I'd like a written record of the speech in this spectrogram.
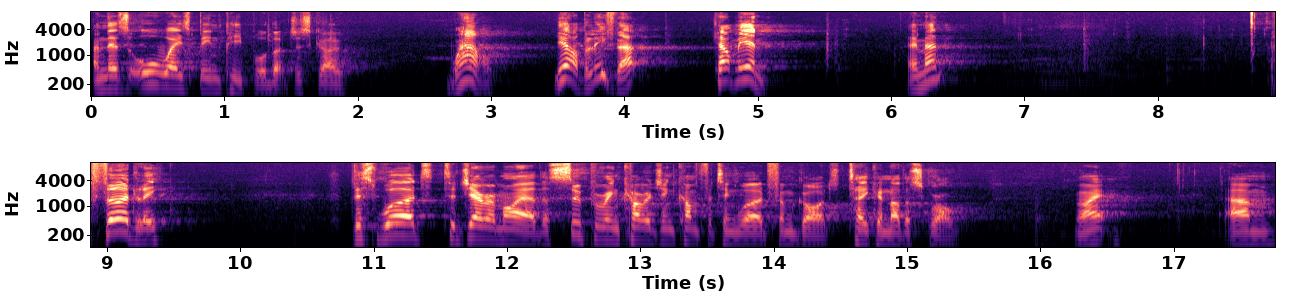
And there's always been people that just go, wow, yeah, I believe that. Count me in. Amen? Thirdly, this word to Jeremiah, the super encouraging, comforting word from God take another scroll, right? Um,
